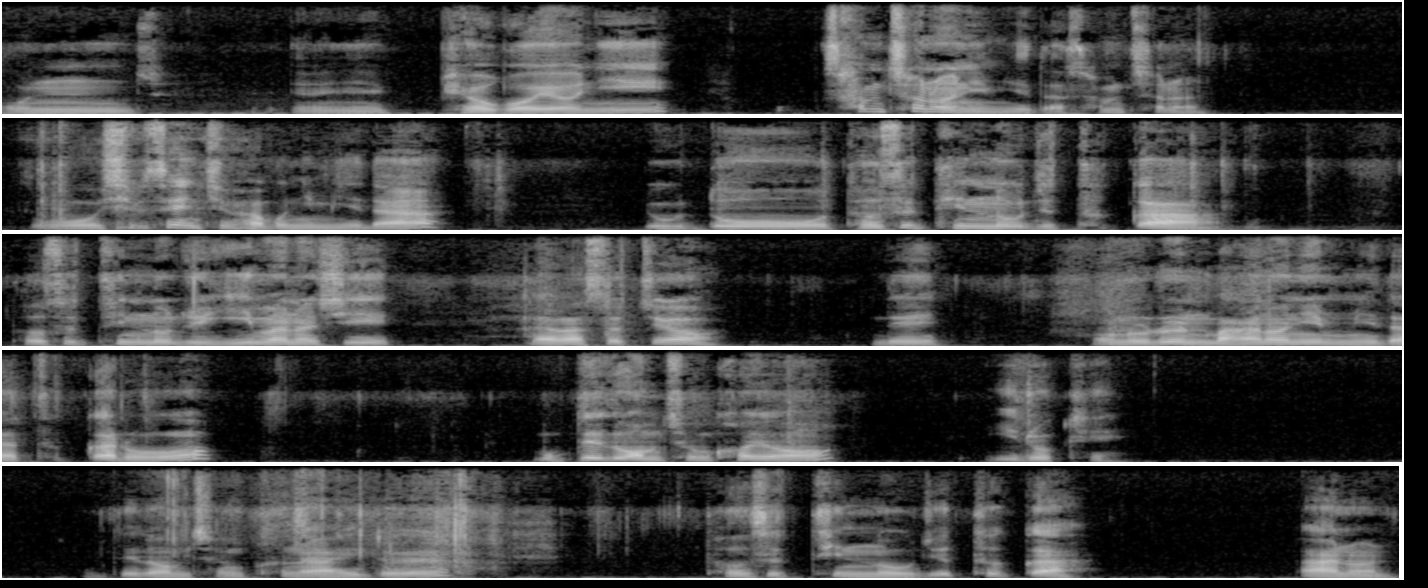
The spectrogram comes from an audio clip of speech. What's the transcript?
온 에, 벽어연이 3,000원입니다. 3,000원. 요거 10cm 화분입니다. 요것도 더스틴 노즈 특가. 더스틴 노즈 2만원씩 나갔었죠. 근데 오늘은 만원입니다. 특가로. 목대도 엄청 커요. 이렇게. 목대도 엄청 큰 아이들. 더스틴 노즈 특가. 만원.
